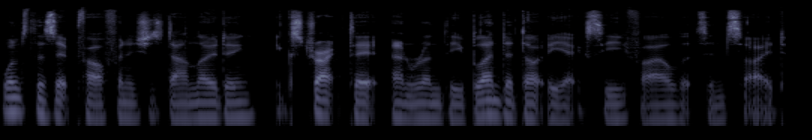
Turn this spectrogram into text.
Once the zip file finishes downloading, extract it and run the blender.exe file that's inside.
